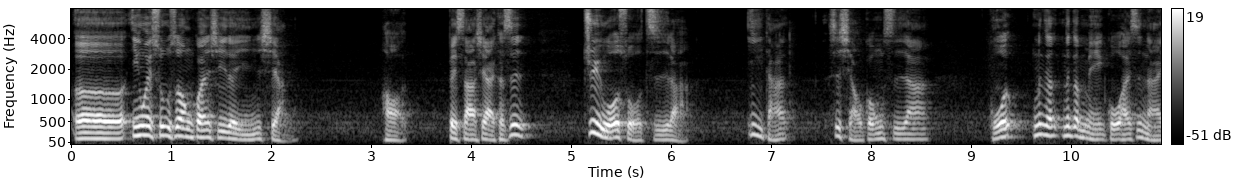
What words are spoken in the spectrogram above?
呃，因为诉讼关系的影响，好被杀下来。可是据我所知啦，益达是小公司啊，国那个那个美国还是哪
